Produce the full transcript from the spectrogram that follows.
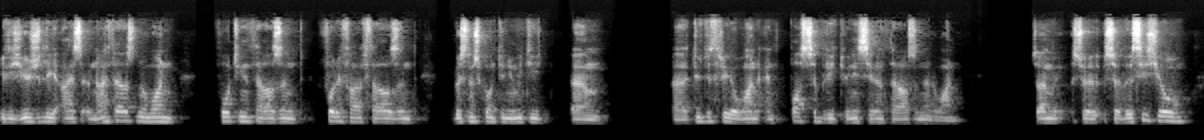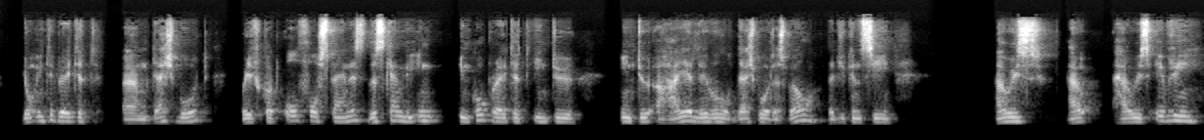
it is usually ISO 9001, 14,000, 45,000, business continuity um, uh, 22301, and possibly 27,001. So, so, so this is your, your integrated um, dashboard you've got all four standards. This can be in, incorporated into, into a higher level dashboard as well that you can see how is how how is every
